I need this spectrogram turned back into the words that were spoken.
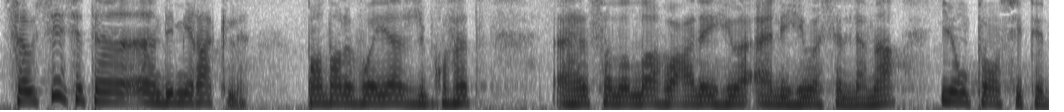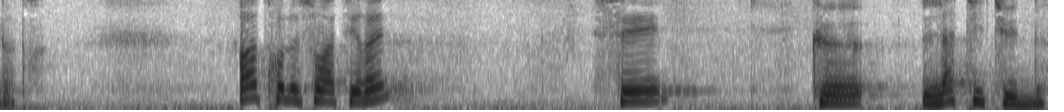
Ça aussi, c'est un, des miracles pendant le voyage du prophète euh, sallallahu alayhi wa, alayhi wa sallam, et on peut en citer d'autres. Autre leçon à tirer, c'est que l'attitude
